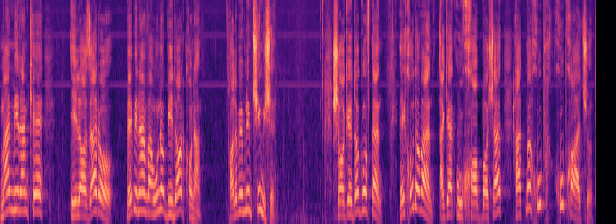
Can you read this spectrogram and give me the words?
من میرم که ایلازر رو ببینم و اونو بیدار کنم. حالا ببینیم چی میشه. شاگردا گفتند ای خداوند اگر او خواب باشد حتما خوب خوب خواهد شد.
